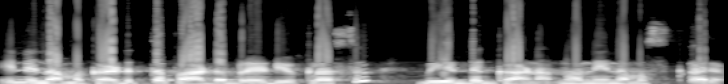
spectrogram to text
ഇനി നമുക്ക് അടുത്ത പാഠം റേഡിയോ ക്ലാസ്സിൽ വീണ്ടും കാണാം. നന്ദി നമസ്കാരം.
